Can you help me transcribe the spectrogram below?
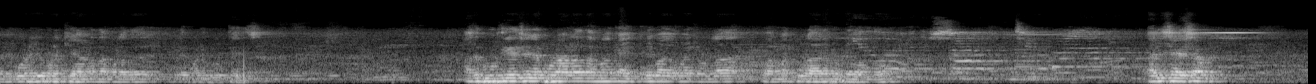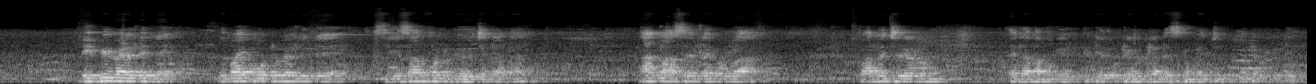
ഒരു കോടി രൂപ മുടക്കിയാണ് നമ്മളത് ഇവിടെ പണി പൂർത്തീകരിച്ചത്. അത് പൂർത്തീകരിച്ച് കഴിഞ്ഞപ്പോഴാണ് നമുക്ക് അതിന്റെ ഭാഗമായിട്ടുള്ള വർണക്കൂടാരം ഇവിടെ വന്നു അതിനുശേഷം ഡി പി വേൾഡിന്റെ ദുബായ് പോർട്ട് വേൾഡിന്റെ സി എസ് ആർ ഫണ്ട് ഉപയോഗിച്ചിട്ടാണ് ആ ക്ലാസ്സുകളിലേക്കുള്ള ഫർണിച്ചറുകളും എല്ലാം നമുക്ക് കിട്ടിയത്. കുട്ടികൾക്കുള്ള ഡെസ്കും ബെഞ്ചും മറ്റൊക്കെ കിട്ടിയത്.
